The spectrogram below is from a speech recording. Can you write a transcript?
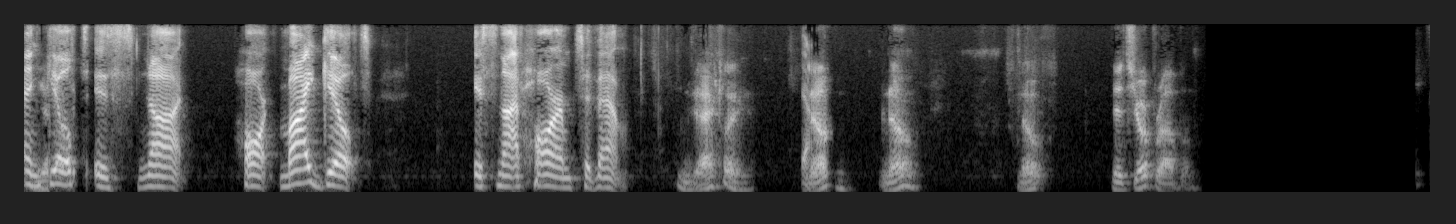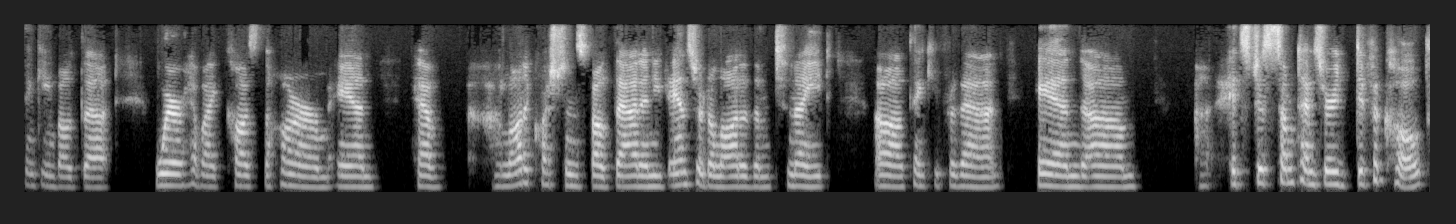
And Yeah. guilt is not harm. My guilt is not harm to them. Exactly. Yeah. No, no, no. It's your problem. thinking about that. Where have I caused the harm? And have a lot of questions about that. And you've answered a lot of them tonight. Uh, thank you for that. And um, uh, it's just sometimes very difficult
